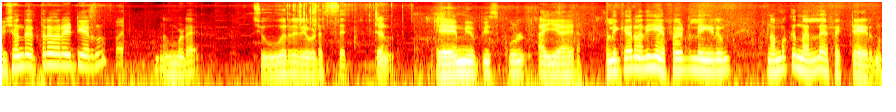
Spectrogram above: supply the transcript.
വിശാന്ത് എത്ര വെറൈറ്റി ആയിരുന്നു? നമ്മുടെ ചൂരൽ ഇവിടെ സെറ്റാണ് A M U P school അയ്യായ പുള്ളിക്കാരൻ അധികം എഫേർട്ട് ഇല്ലെങ്കിലും നമുക്ക് നല്ല എഫക്റ്റ് ആയിരുന്നു.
